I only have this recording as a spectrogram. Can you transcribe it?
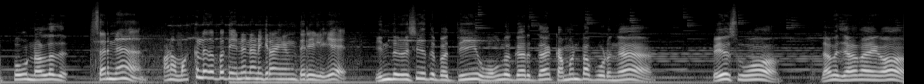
எப்பவும் நல்லது. சரிண்ணே ஆனால் மக்கள் இதை பற்றி என்ன நினைக்கிறாங்கன்னு தெரியலையே. இந்த விஷயத்தை பற்றி உங்கள் கருத்தை கமெண்ட்டாக போடுங்க. பேசுவோம். நம்ம ஜனநாயகம்.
